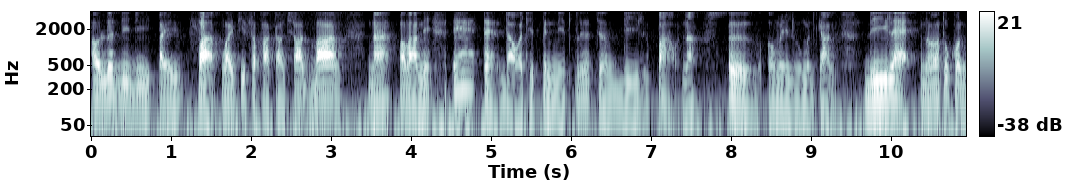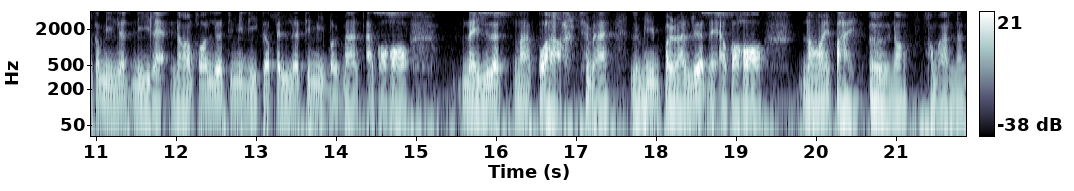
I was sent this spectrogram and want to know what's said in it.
เอาเลือดดีๆ ไปฝากไว้ที่สภากาชาติบ้างนะ ประมาณนี้ เอ๊แต่ดาวอาทิตย์เป็นนิดเลือดจะดีหรือเปล่านะ เออ ก็ไม่รู้เหมือนกัน ดีแหละเนาะทุกคนก็มีเลือดดีแหละเนาะเพราะเลือดที่ไม่ดีก็เป็นเลือดที่มีปริมาณแอลกอฮอล์ในเลือดมากกว่าใช่ไหมหรือมีปริมาณเลือดในแอลกอฮอล์น้อยไป เออเนาะประมาณนั้น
